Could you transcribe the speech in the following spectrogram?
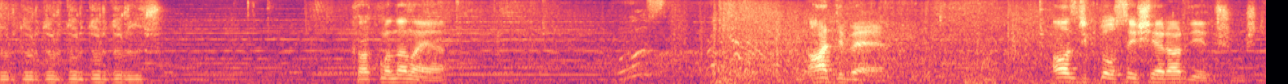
Dur dur dur dur dur dur dur. Kalkmadan ayağa. Hadi be. Azıcık da olsa işe yarar diye düşünmüştüm.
